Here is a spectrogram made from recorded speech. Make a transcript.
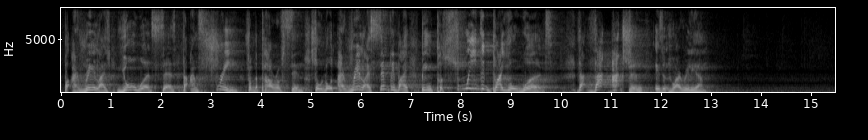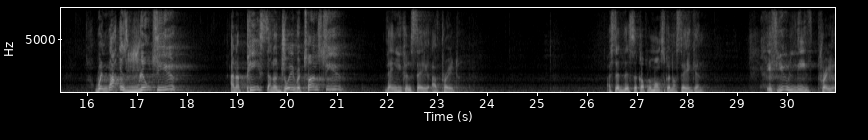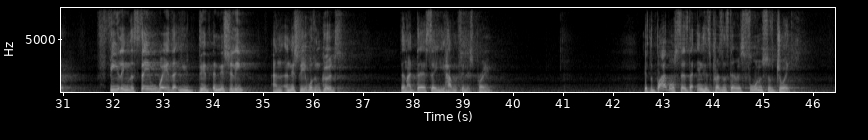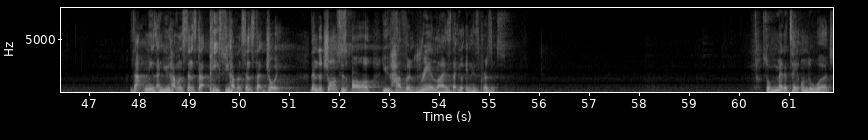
But I realize your word says that I'm free from the power of sin. So, Lord, I realize simply by being persuaded by your words that that action isn't who I really am. When that is real to you and a peace and a joy returns to you, then you can say, I've prayed. I said this a couple of months ago and I'll say again. If you leave prayer feeling the same way that you did initially, and initially it wasn't good, then I dare say you haven't finished praying. If the Bible says that in his presence there is fullness of joy, that means, and you haven't sensed that peace, you haven't sensed that joy, then the chances are you haven't realized that you're in his presence. So meditate on the word.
